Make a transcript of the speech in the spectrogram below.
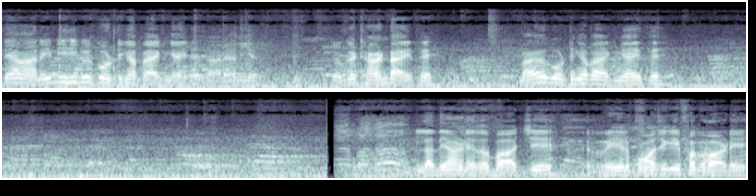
ਧਿਆਨ ਹੀ ਨਹੀਂ ਸੀ ਵੀ ਕੋਟੀਆਂ ਪੈ ਗਈਆਂ ਇੱਥੇ ਸਾਰਿਆਂ ਦੀਆਂ ਕਿਉਂਕਿ ਠੰਡ ਆ ਇੱਥੇ। ਮੈਂ ਕਿਹਾ ਕੋਟੀਆਂ ਪੈ ਗਈਆਂ ਇੱਥੇ। ਲੁਧਿਆਣੇ ਤੋਂ ਬਾਅਦ ਚ ਰੇਲ ਪਹੁੰਚ ਗਈ ਫਗਵਾੜੇ।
